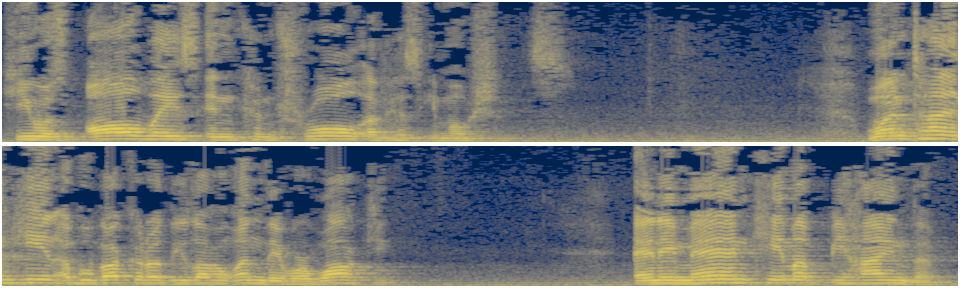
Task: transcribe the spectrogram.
He was always in control of his emotions. One time he and Abu Bakr radiallahu anh, they were walking. And a man came up behind them.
